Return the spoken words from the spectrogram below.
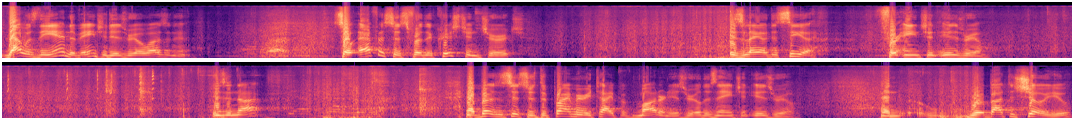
That was the end of ancient Israel, wasn't it? So Ephesus for the Christian church is Laodicea for ancient Israel. Is it not? Now, brothers and sisters, the primary type of modern Israel is ancient Israel. And we're about to show you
